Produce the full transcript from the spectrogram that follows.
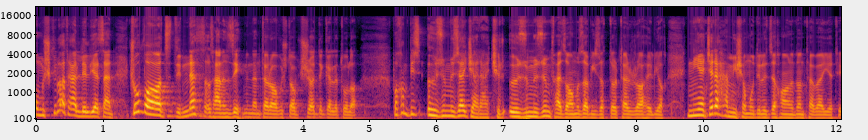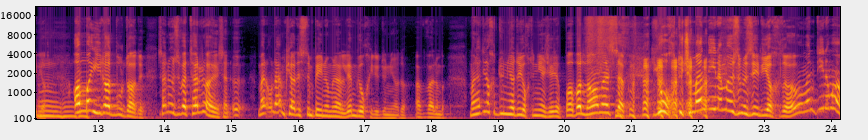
o müşkülat həll eləyəsən. Çox vacibdir. Nə sənin zehnindən təravüş tapıb şəhaddə qələt ola. Baxın biz özümüzə gərəkir, özümüzün fəzamıza bizatlar tərrah eləyək. Niyə görə həmişə modeli cəhanıdan təbəyyət eləyək? Amma irad burdadır. Sən özünə tərrah elsən. Mən olimpiyadistin beynəlmiləliyəm yox idi dünyada. Əvvəlin. Mənə deyir axı dünyada yoxdur, niyə görə? Baba naməzəb. yoxdur ki, mən deyirəm özümüz eləyək də. Amma mən deyirəm ha,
